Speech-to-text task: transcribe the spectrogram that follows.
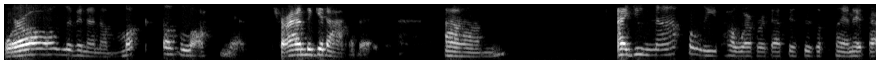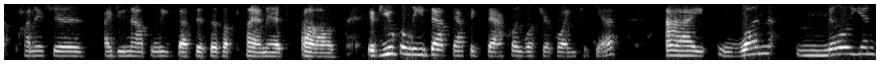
We're all living in a muck of lostness, trying to get out of it. Um, I do not believe, however, that this is a planet that punishes. I do not believe that this is a planet of, if you believe that, that's exactly what you're going to get. I, one million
